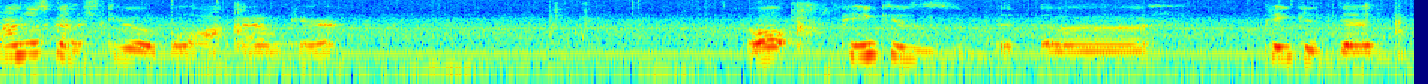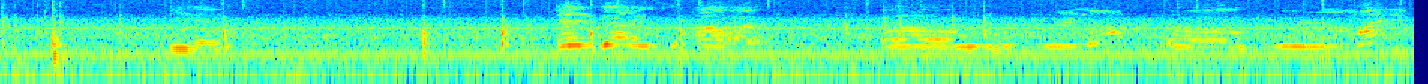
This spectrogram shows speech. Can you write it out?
I'm just gonna steal a block, I don't care. Oh, pink is, uh, pink is dead. Yeah. And guys, uh, uh, we're not, uh, we might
